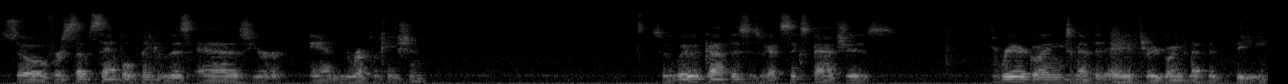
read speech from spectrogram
So for subsample, think of this as your and your replication. So the way we've got this is we've got six batches. Three are going to method A, three are going to method B.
